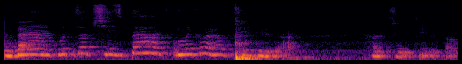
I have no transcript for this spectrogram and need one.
I'm back. What's up? She's back. Oh my god, how did she do that? How did she do that?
